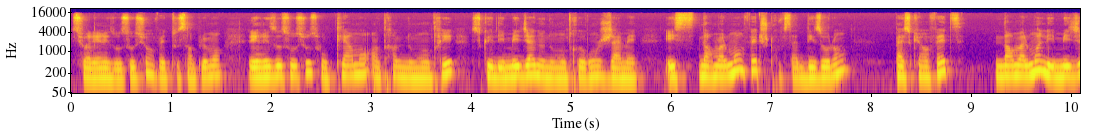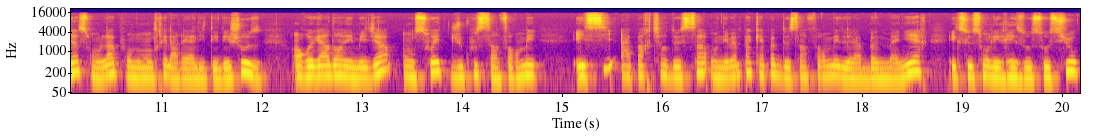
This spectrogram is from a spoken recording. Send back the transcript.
sur les réseaux sociaux, en fait, tout simplement. Les réseaux sociaux sont clairement en train de nous montrer ce que les médias ne nous montreront jamais. Et normalement, en fait, je trouve ça désolant parce qu'en fait, normalement, les médias sont là pour nous montrer la réalité des choses. En regardant les médias, on souhaite du coup s'informer. Et si à partir de ça, on n'est même pas capable de s'informer de la bonne manière et que ce sont les réseaux sociaux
